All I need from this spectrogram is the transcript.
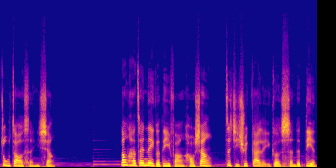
铸造神像。”让他在那个地方，好像自己去盖了一个神的殿，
